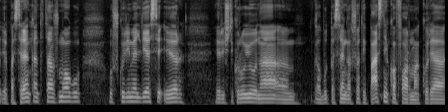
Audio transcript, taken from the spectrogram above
ir pasirenkant tą žmogų, už kurį meldiesi ir, ir iš tikrųjų, na, galbūt pasirenkant kažkokią tai pasniko formą, kurią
